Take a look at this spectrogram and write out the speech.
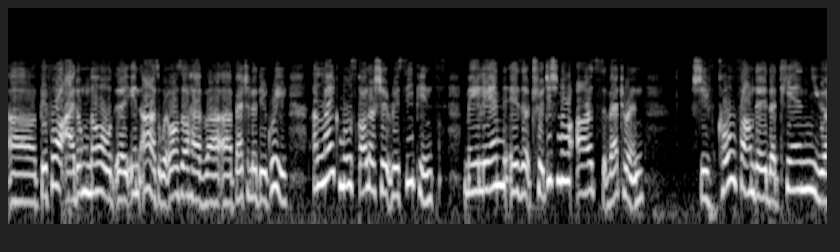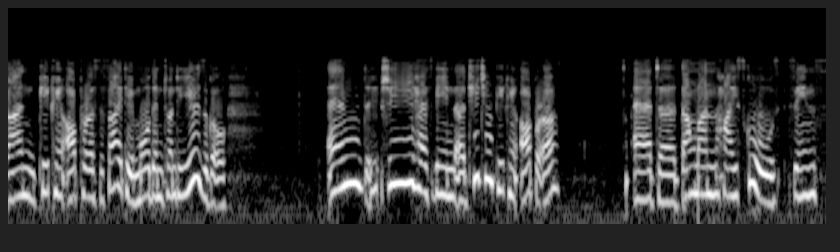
Uh, before, I don't know, uh, in arts, we also have a, a, bachelor degree. Unlike most scholarship recipients, Mei Lian is a traditional arts veteran. She co-founded the Tian Yuan Peking Opera Society more than 20 years ago. And she has been uh, teaching Peking opera at uh, Dunman High School since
